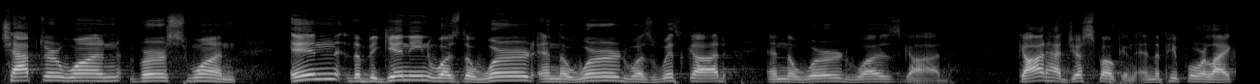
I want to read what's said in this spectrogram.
chapter 1, verse 1. In the beginning was the Word, and the Word was with God, and the Word was God. God had just spoken, and the people were like,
